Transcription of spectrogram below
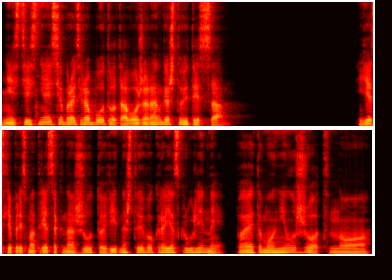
Не стесняйся брать работу того же ранга, что и ты сам. Если присмотреться к ножу, то видно, что его края скруглены, поэтому он не лжет, но...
